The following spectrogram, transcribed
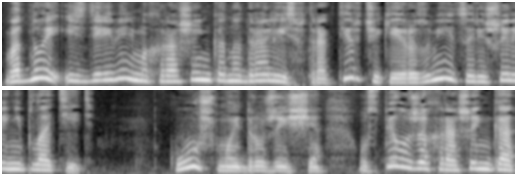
в одной из деревень мы хорошенько надрались в трактирчике и, разумеется, решили не платить. Куш, мой дружище, успел уже хорошенько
